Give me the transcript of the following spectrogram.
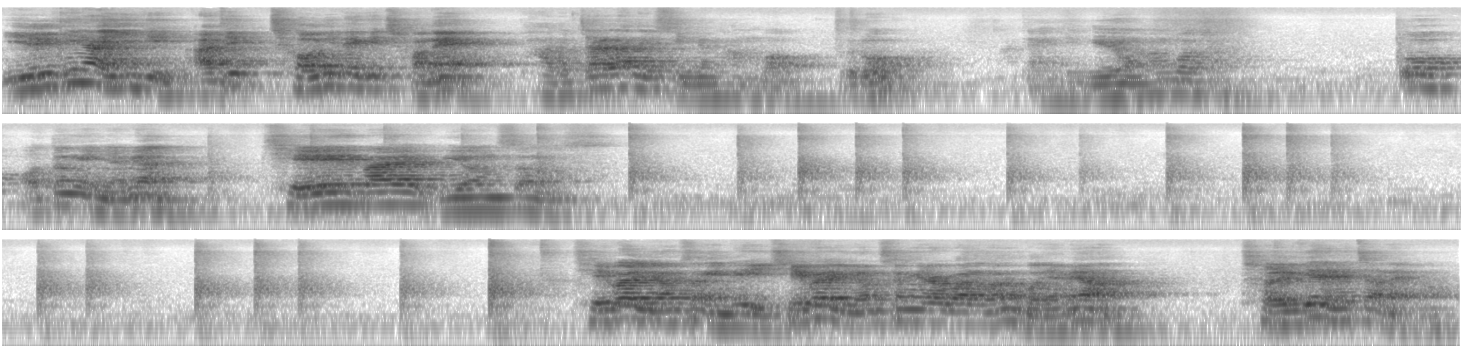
1기나 2기 아직 전이 되기 전에 바로 잘라낼 수 있는 방법 으로 가장 이제 유용한 거죠. 또 어떤 게 있냐면 재발 위험성이 있어. 재발 위험성인데 이 재발 위험성이라고 하는 건 뭐냐면 절개를 했잖아요.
